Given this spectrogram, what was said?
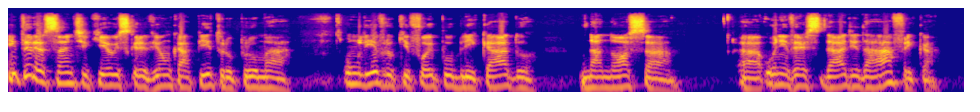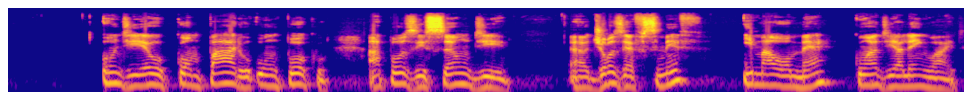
Interessante que eu escrevi um capítulo para um livro que foi publicado na nossa Universidade da África, onde eu comparo um pouco a posição de uh, Joseph Smith e Maomé com a de Ellen White.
